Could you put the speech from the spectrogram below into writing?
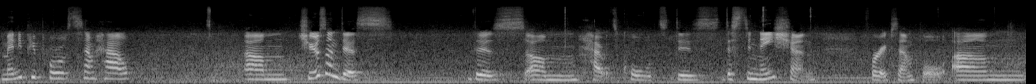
many people somehow um, choosing this this um, how it's called this destination, for example. Um,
